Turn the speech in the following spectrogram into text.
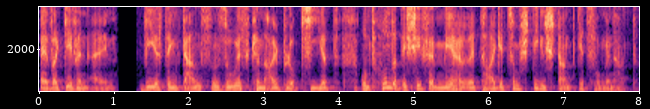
Ever Given ein, wie es den ganzen Suezkanal blockiert und hunderte Schiffe mehrere Tage zum Stillstand gezwungen hat.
